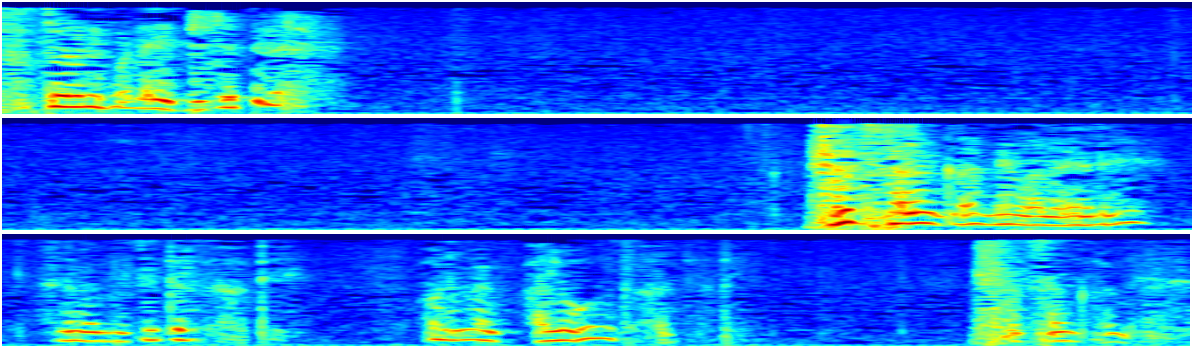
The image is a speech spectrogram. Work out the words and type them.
सत्संग पढ़ाई विचित्र है। सत्संग करने वाले ने हमें विचित्रता आती और मैं अलोत आ जाती सत्संग करने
